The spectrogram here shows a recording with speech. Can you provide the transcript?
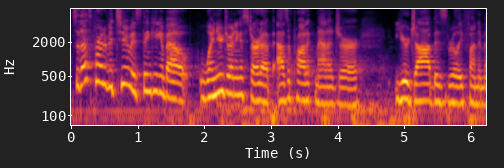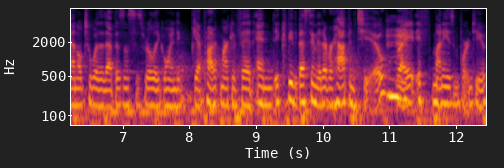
So that's part of it too, is thinking about when you're joining a startup as a product manager, your job is really fundamental to whether that business is really going to get product market fit. And it could be the best thing that ever happened to you, Mm-hmm. right? If money is important to you.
